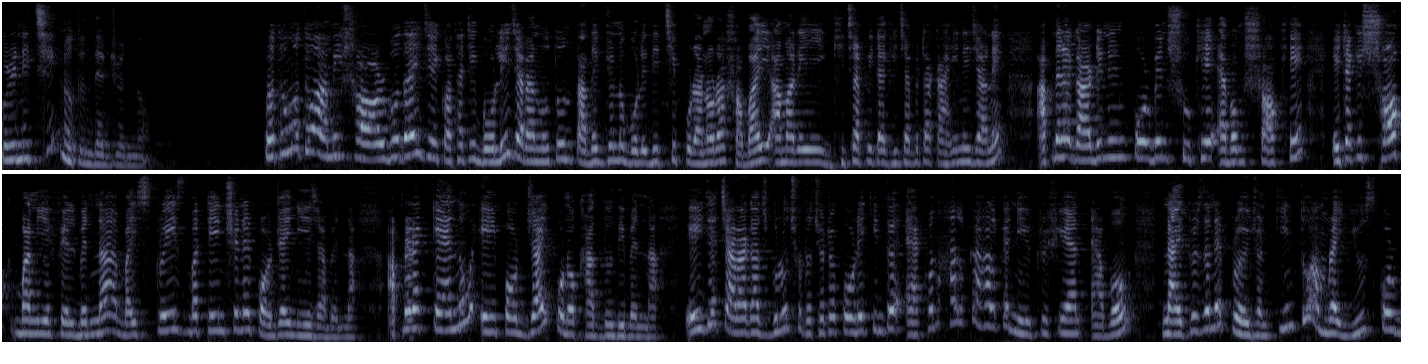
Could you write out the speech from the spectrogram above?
করে নিচ্ছি নতুনদের জন্য। প্রথমত আমি সর্বদাই যে কথাটি বলি, যারা নতুন তাদের জন্য বলে দিচ্ছি, পুরানোরা সবাই আমার এই ঘিচাপিটা ঘিচাপিটা কাহিনী জানে। আপনারা গার্ডেনিং করবেন সুখে এবং শখে, এটাকে শখ বানিয়ে ফেলবেন না বা স্ট্রেস বা টেনশনের পর্যায়ে নিয়ে যাবেন না। আপনারা কেন এই পর্যায়ে কোনো খাদ্য দিবেন না? এই যে চারা গাছগুলো ছোট ছোট করে কিন্তু এখন হালকা হালকা নিউট্রিশিয়ান এবং নাইট্রোজেনের প্রয়োজন, কিন্তু আমরা ইউজ করব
